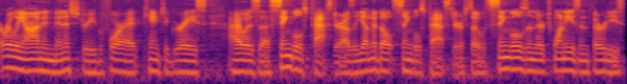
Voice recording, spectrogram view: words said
early on in ministry, before I came to Grace, I was a singles pastor. I was a young adult singles pastor, so singles in their 20s and 30s.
